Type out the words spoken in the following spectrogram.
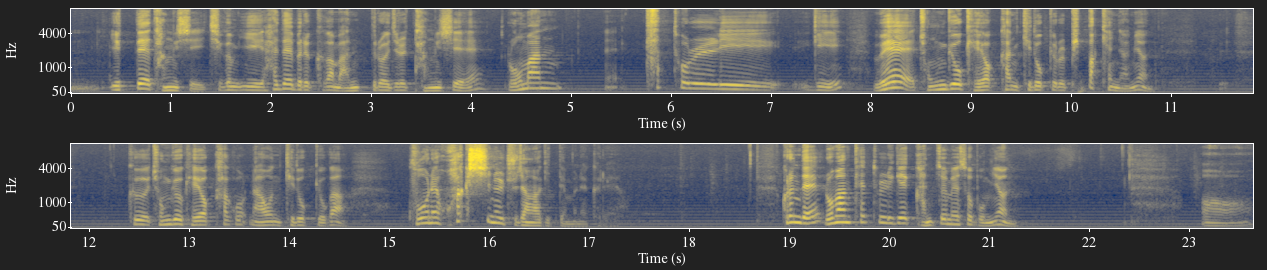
음, 이때 당시 지금 이 하데베르크가 만들어질 당시에 로만 에, 카톨릭이 왜 종교 개혁한 기독교를 핍박했냐면 그 종교 개혁하고 나온 기독교가 구원의 확신을 주장하기 때문에 그래요. 그런데 로만 캐톨릭의 관점에서 보면 어,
